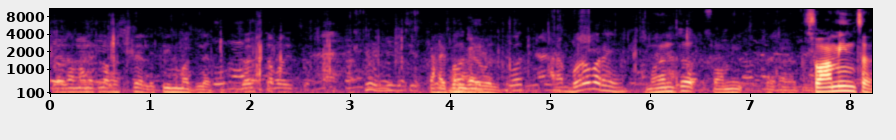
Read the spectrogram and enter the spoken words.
त्या जमान्यातलं हॉस्टेल आहे तीन मजल्याचं काय पण काय बोलतो. बरोबर आहे. महंत स्वामी त्या काळात. स्वामींचं.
